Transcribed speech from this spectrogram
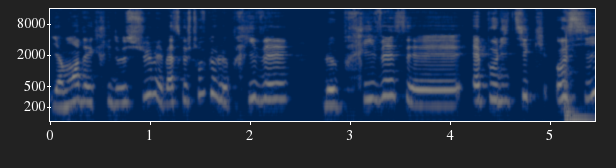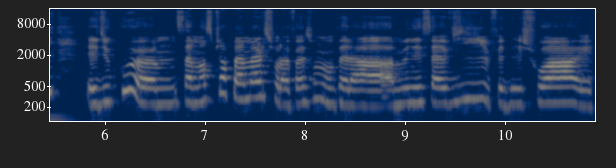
il y a moins d'écrits dessus, mais parce que je trouve que le privé le privé c'est est politique aussi. Et du coup euh, ça m'inspire pas mal sur la façon dont elle a mené sa vie fait des choix et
